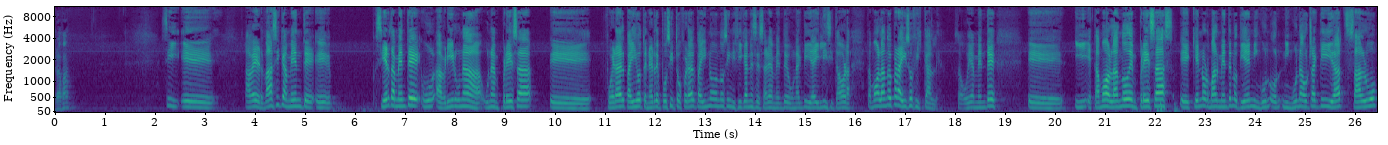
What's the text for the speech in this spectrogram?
Rafa. Sí, eh, a ver, básicamente, eh, ciertamente abrir una, una empresa eh, fuera del país o tener depósito fuera del país no, no significa necesariamente una actividad ilícita. Ahora, estamos hablando de paraísos fiscales. O sea, obviamente eh, y estamos hablando de empresas eh, que normalmente no tienen ningún, ninguna otra actividad salvo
